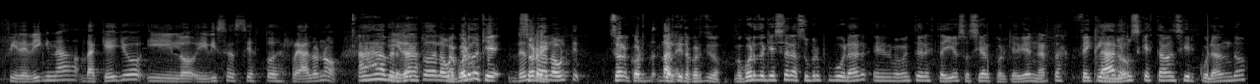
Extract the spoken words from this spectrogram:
fidedigna de aquello y lo y dicen si esto es real o no. Ah, Y verdad. dentro de la me acuerdo que. dentro sorry, de la última Dale. cortito, cortito. Me acuerdo que eso era súper popular en el momento del estallido social porque habían hartas fake Claro. news que estaban circulando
